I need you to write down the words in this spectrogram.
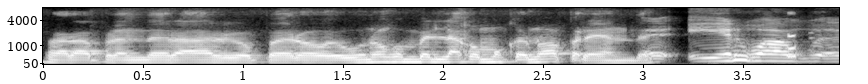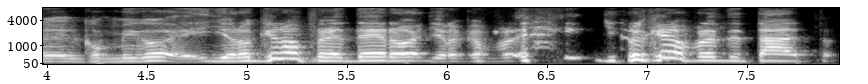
Para aprender algo, pero uno con verdad como que no aprende. Eh, y el Juan, eh, conmigo, eh, yo no quiero aprender, yo no quiero, yo no quiero aprender tanto.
